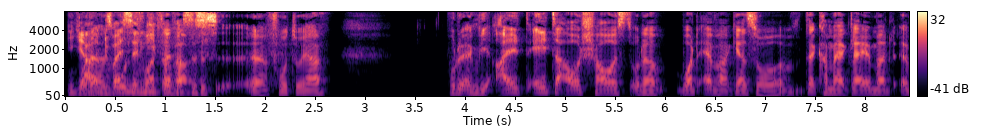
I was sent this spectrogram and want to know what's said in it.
Ja, Oder du so weißt ja nie, für was es äh, Foto, ja. Wo du irgendwie alt, älter ausschaust oder whatever, gell, so, da kann man ja gleich immer äh,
